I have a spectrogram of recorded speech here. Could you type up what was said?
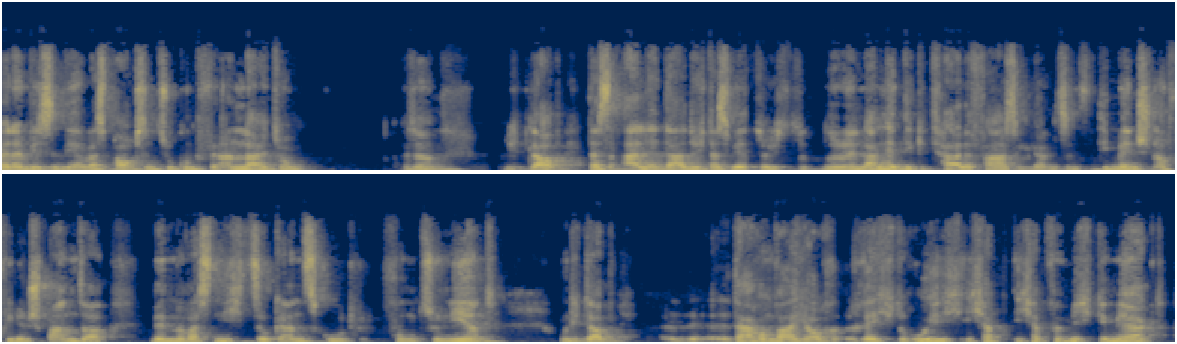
weil dann wissen wir, was braucht es in Zukunft für Anleitung. Also mhm. Ich glaube, dass alle dadurch, dass wir durch so eine lange digitale Phase gegangen sind, sind die Menschen auch viel entspannter, wenn mir was nicht so ganz gut funktioniert. Und ich glaube, äh, darum war ich auch recht ruhig. Ich habe ich hab für mich gemerkt,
